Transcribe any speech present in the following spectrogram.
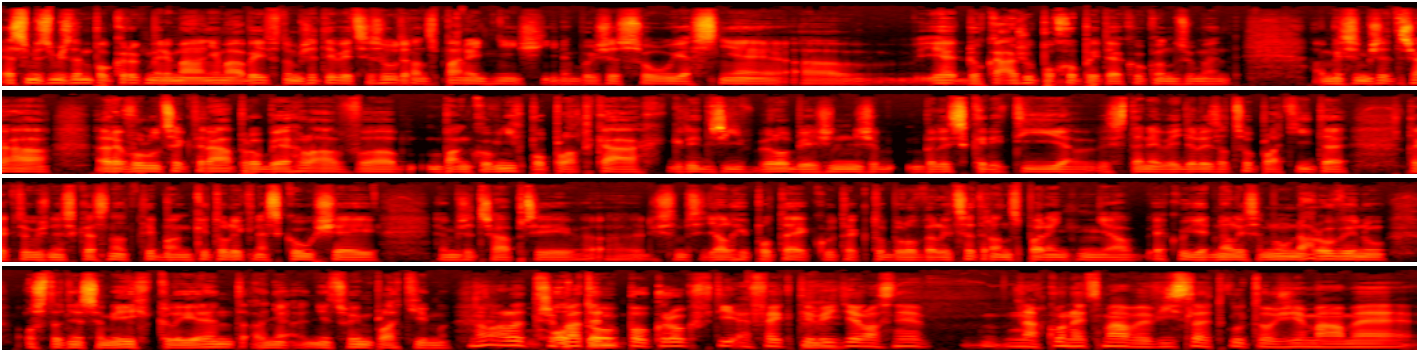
já si myslím, že ten pokrok minimálně má být v tom, že ty věci jsou transparentnější, nebo že jsou jasně, eh, je dokážu pochopit jako konzument. A myslím, že třeba revoluce, která proběhla v bankovních poplatkách, kdy dřív bylo běžné, že byly skrytý a vy jste nevěděli, za co platíte, tak to už dneska snad ty banky tolik neskoušejí. Vím, že třeba při, eh, když jsem si dělal hypotéku, tak to bylo velice transparentní a jako jednali se mnou na rovinu. Ostatně jsem jejich klient a něco jim platím. No ale třeba to... ten pokrok v té efektivitě vlastně nakonec má ve výsledku to, že máme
